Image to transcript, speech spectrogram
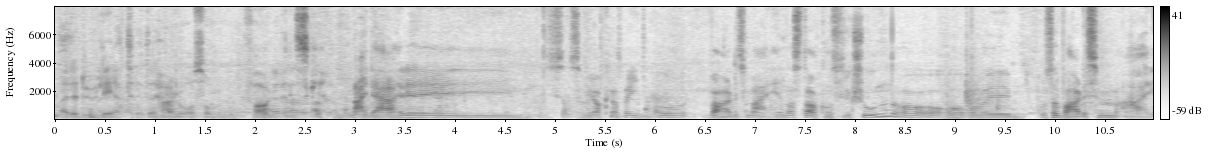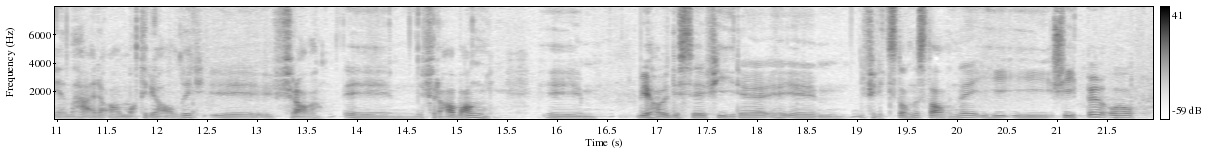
Hva er det du leter etter her nå som fagmenneske? Nei, det er eh, som vi akkurat var inne på, hva er det som er igjen av stavkonstruksjonen? Og, og, og, og, eh, så hva er det som er igjen her av materialer eh, fra, eh, fra Vang? Eh, vi har jo disse fire eh, frittstående stavene i, i skipet. og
